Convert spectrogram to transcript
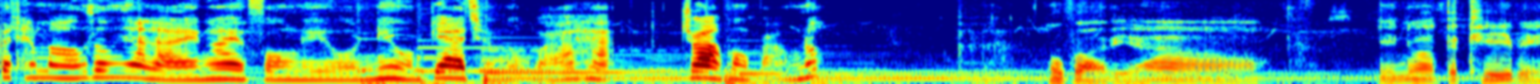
ပထမအောင်ဆုံးရလာတဲ့ငါ့ရဲ့ဖုန်းလေးကိုနင့်ကိုပြချင်လို့ပါဟာကြွမဟုတ်ပါဘူးနော်။ဟုတ်ပါဗျာ။နင်းတော့တထေးပဲ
